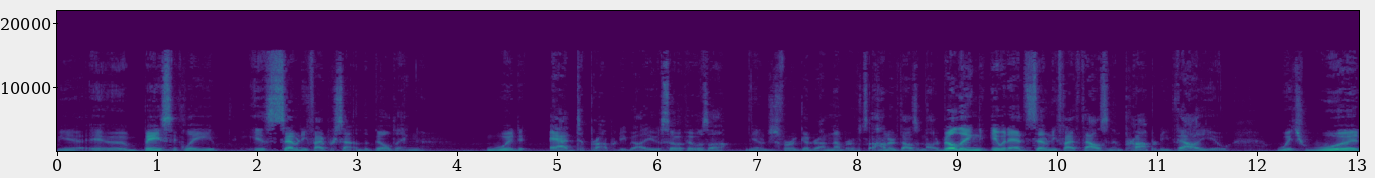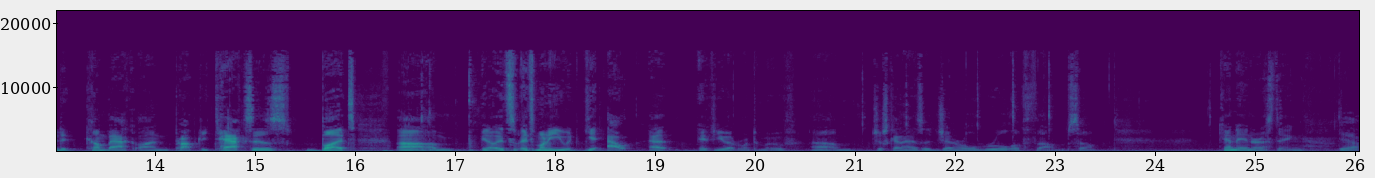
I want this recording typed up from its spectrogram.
you know, it basically is seventy five percent of the building would add to property value. So if it was a you know just for a good round number, if it's a hundred thousand dollar building, it would add seventy five thousand in property value, which would come back on property taxes. But um, you know it's it's money you would get out at if you ever want to move. Um, just kind of as a general rule of thumb. So kind of interesting. Yeah.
